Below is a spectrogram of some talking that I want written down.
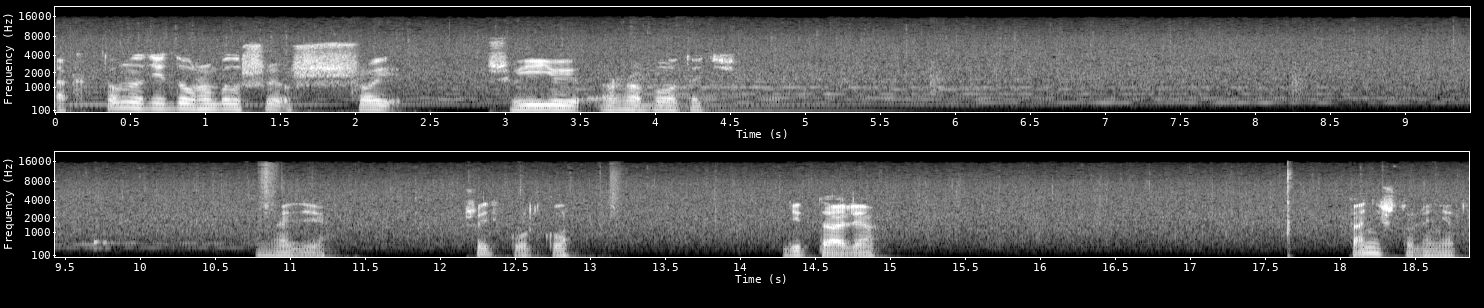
Так, кто у нас здесь должен был шой швеей работать? Найди. Шить куртку. Детали. Ткани что ли нету?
